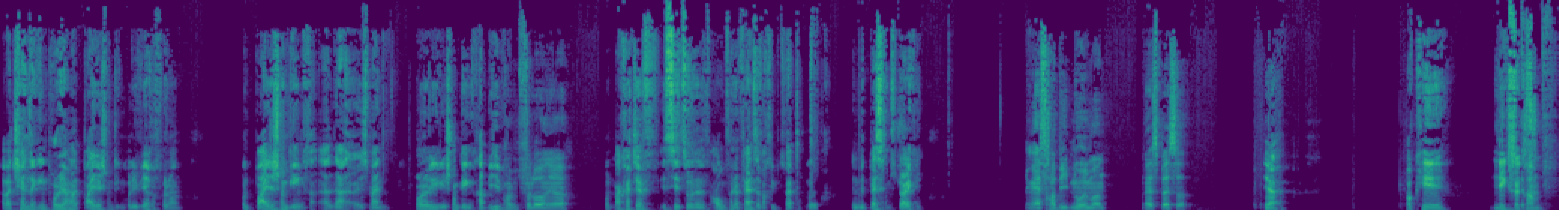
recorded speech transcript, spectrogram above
Aber Chandler gegen Poirier haben halt beide schon gegen Oliveira verloren. Und beide schon gegen, äh, ich meine, Poirier schon gegen Khabib. Hab ich verloren, ja. Und Makachev ist jetzt so in den Augen von den Fans einfach Khabib 2.0. Mit besserem Striking. Er ist Habib 0, Mann. Er ist besser. Ja. Okay. Nächster Es- Kampf.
